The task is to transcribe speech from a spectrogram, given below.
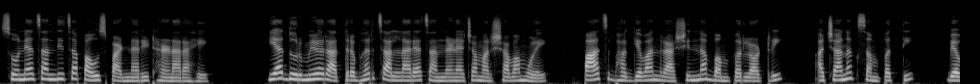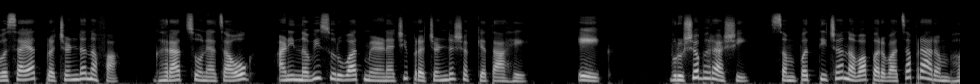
सोन्याचांदीचा पाऊस पाडणारी ठरणार आहे. या दुर्मिळ रात्रभर चालणाऱ्या चांदण्याच्या मर्शावामुळे पाच भाग्यवान राशींना बंपर लॉटरी अचानक संपत्ती व्यवसायात प्रचंड नफा घरात सोन्याचा ओघ आणि नवी सुरुवात मिळण्याची प्रचंड शक्यता आहे. एक वृषभ राशी संपत्तीच्या नवा पर्वाचा प्रारंभ.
